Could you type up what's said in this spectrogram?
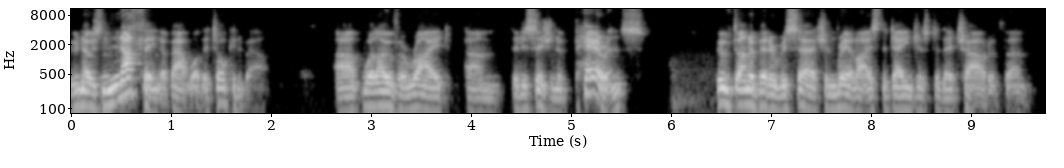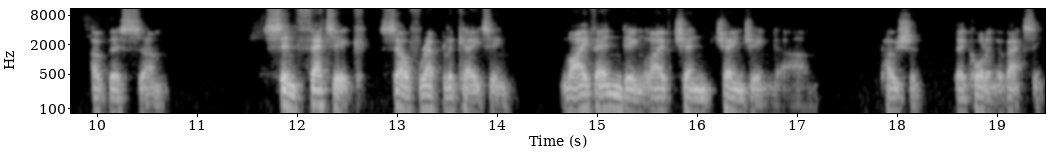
who knows nothing about what they're talking about uh, will override um, the decision of parents who've done a bit of research and realized the dangers to their child of, um, of this um, synthetic, self replicating, life ending, life ch- changing potion they're calling a vaccine.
